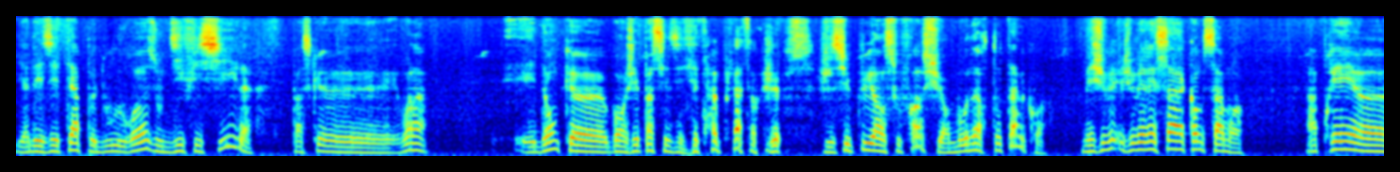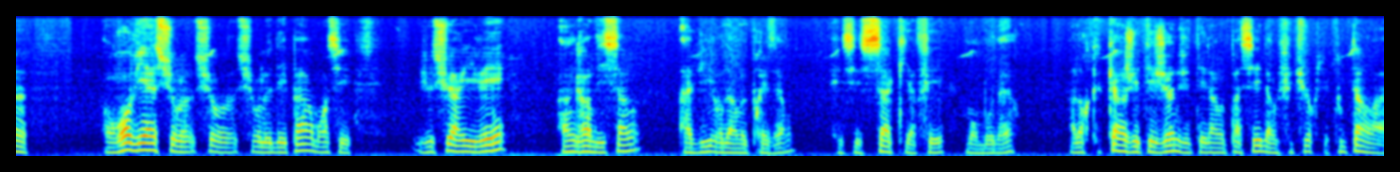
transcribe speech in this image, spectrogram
Il y a des étapes douloureuses ou difficiles, parce que, voilà. Et donc, euh, bon, j'ai passé ces étapes-là, donc je, je suis plus en souffrance, je suis en bonheur total, quoi. Mais je, verrai ça comme ça, moi. Après, euh, on revient sur, sur, sur le départ. Moi, c'est, je suis arrivé en grandissant à vivre dans le présent. Et c'est ça qui a fait mon bonheur. Alors que quand j'étais jeune, j'étais dans le passé, dans le futur, j'étais tout le temps. Euh,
